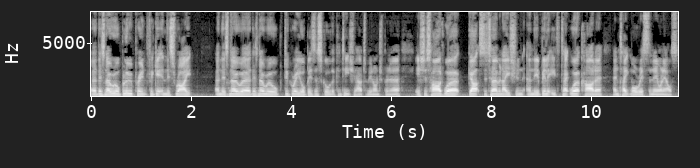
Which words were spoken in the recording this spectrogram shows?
Uh, there's no real blueprint for getting this right, and there's no uh, there's no real degree or business school that can teach you how to be an entrepreneur. It's just hard work, guts, determination, and the ability to take work harder and take more risks than anyone else.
